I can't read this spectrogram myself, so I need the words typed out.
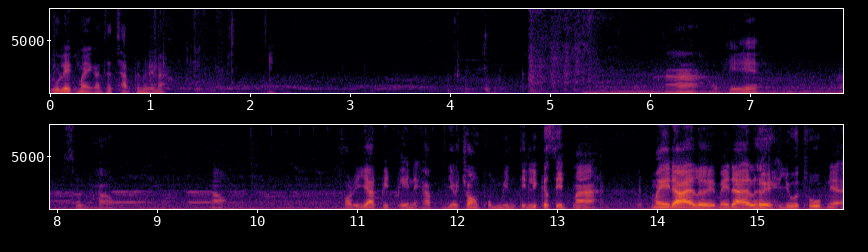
ดูเลขใหม่กันชัดๆไปเลยนะอ่าโอเคซูมเข้าเอาขออนุญาตปิดเพลงนะครับ เดี๋ยวช่องผมบินติดลิขสิทธิ์มา ไม่ได้เลยไม่ได้เลย YouTube เนี่ย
